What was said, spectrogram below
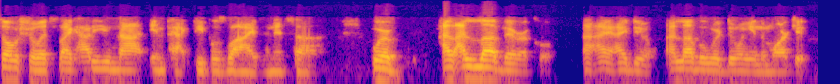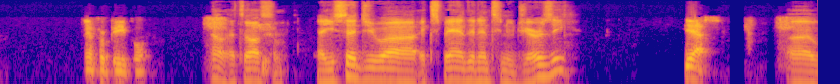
social, it's like how do you not impact people's lives? And it's uh, we're I, I love Vericool. I, I do. I love what we're doing in the market and for people. Oh, that's awesome. Now you said you uh, expanded into New Jersey. Yes. Uh,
